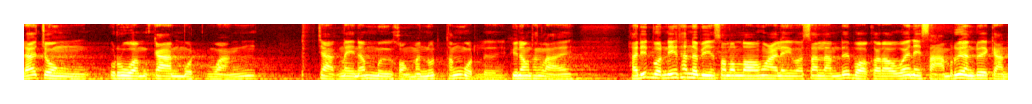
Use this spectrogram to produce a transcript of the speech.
และจงรวมการหมดหวังจากในน้ำมือของมนุษย์ทั้งหมดเลย พี่น้องทั้งหลายหะดิษบทนี้ท่านนบีสุลต่านละฮ์อะลัยวะสัลลัมได้บอกกับเราไว้ในสามเรื่องด้วยกัน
